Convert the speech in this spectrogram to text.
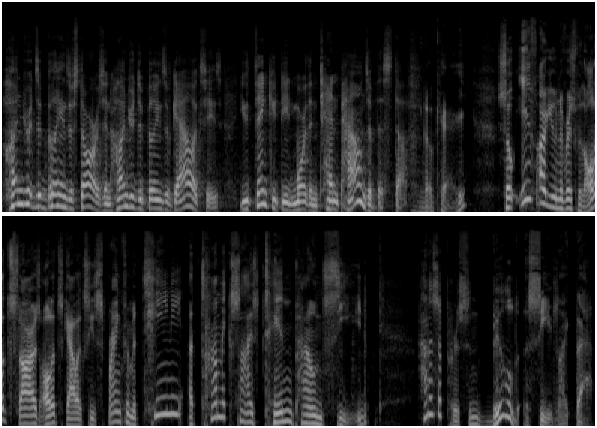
hundreds of billions of stars and hundreds of billions of galaxies, you'd think you'd need more than 10 pounds of this stuff. Okay. So if our universe, with all its stars, all its galaxies, sprang from a teeny atomic sized 10 pound seed, how does a person build a seed like that?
